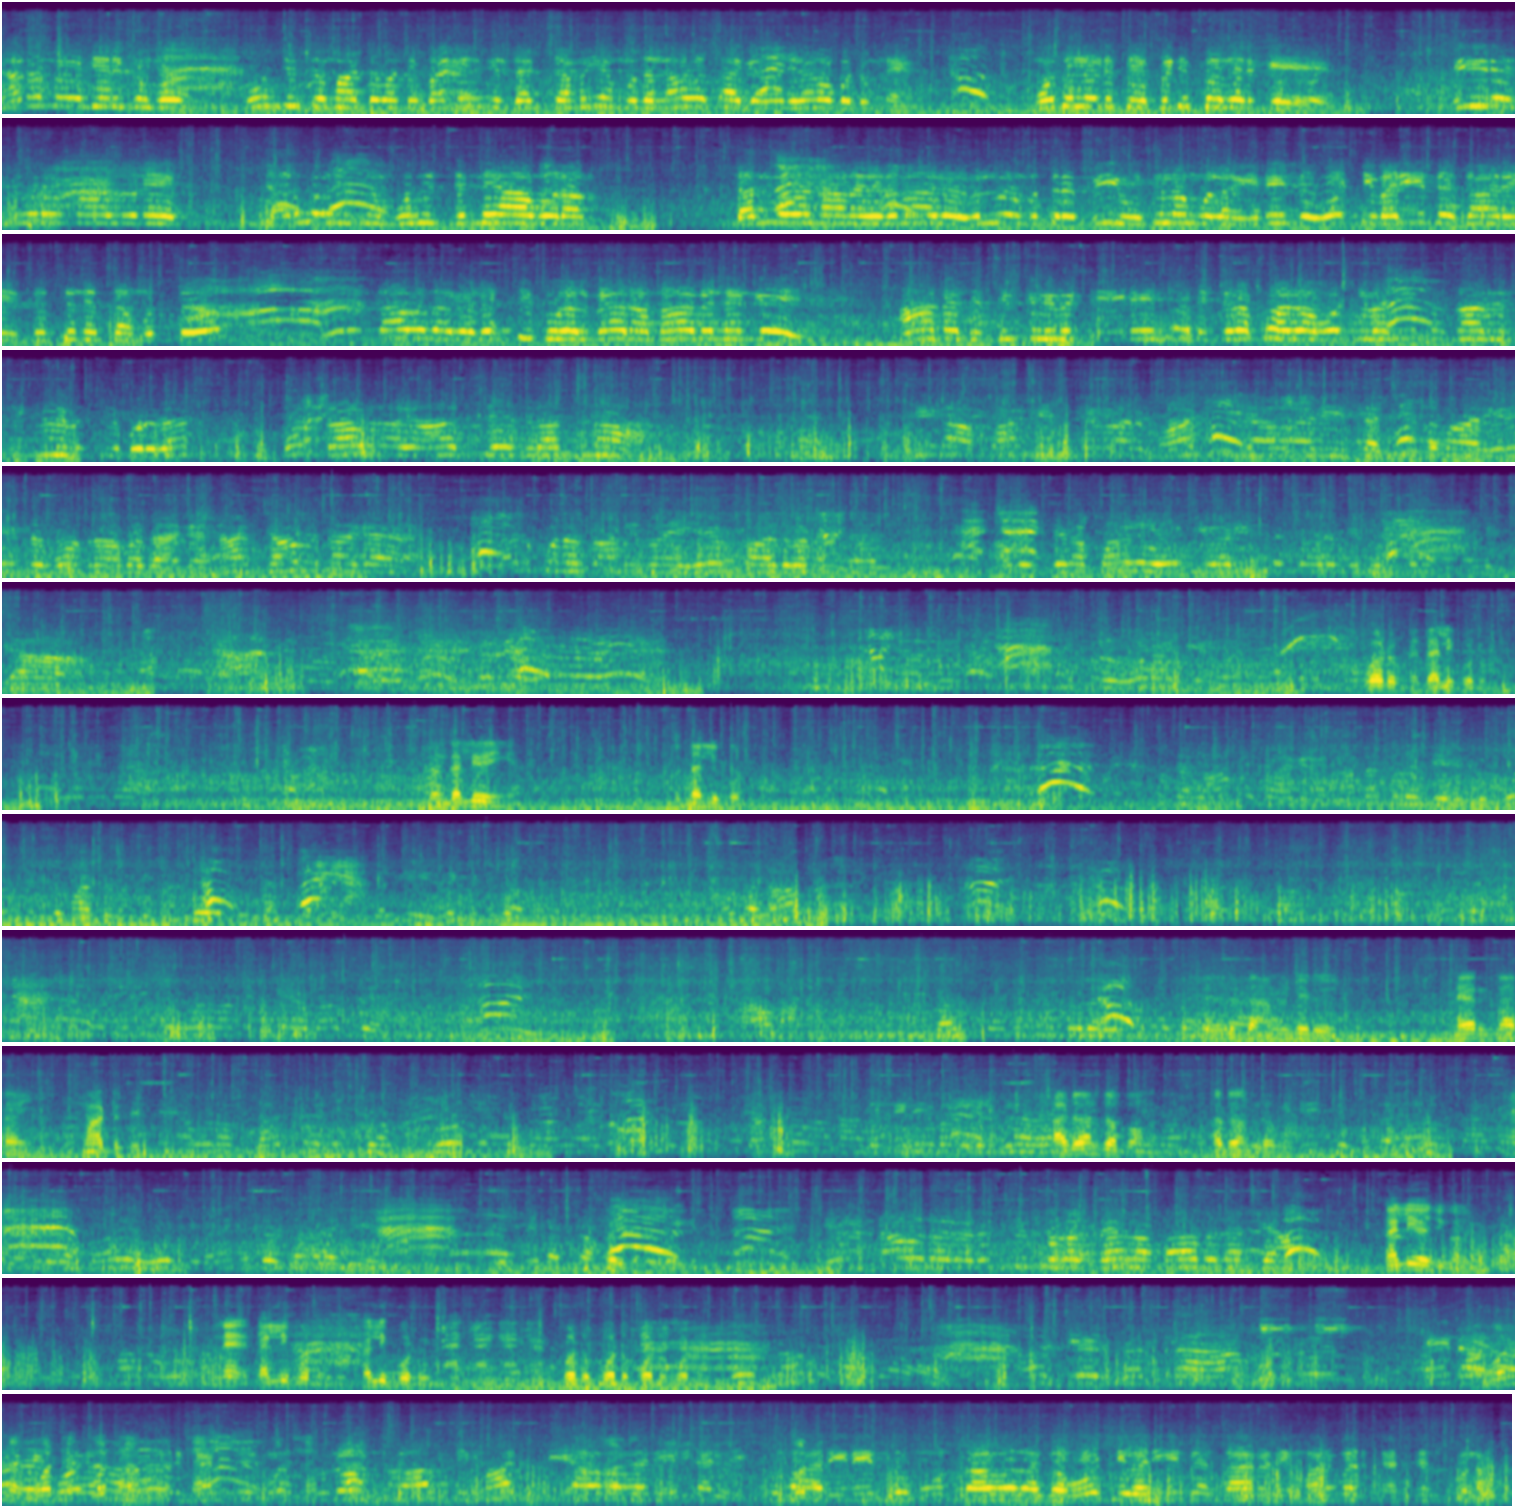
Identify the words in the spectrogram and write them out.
நடந்து பூஞ்சிட்டு மாட்டு வண்டி பந்தயத்தில் தற்சமயம் முதலாவதாக நிறுவப்பட்டுள்ளேன் முதலிடத்தை பிடிப்பதற்கு வீர சூரமாளுடைய புது சென்னையாபுரம் தந்தவனான விதமாக வில்வமுத்திர பி உசிலங்குளம் இணைந்து ஓட்டி வருகின்ற சாரி சுத்துநித்த முத்து இரண்டாவதாக வெற்றி புகழ் மேல மாவிலங்கை ஆனந்த் சிங்கிலி வெற்றி இணைந்து சிறப்பாக ஓட்டி வருகின்ற சாரி சிங்கிளி வெற்றி முருகன். மூன்றாவதாக ஆசிரியர் ரத்னா சீனா பாண்டிச்சேவர் பாண்டியாவாரி சசிகுமார் இணைந்து மூன்றாவதாக நான்காவதாக கருப்பணசாமி துணை ஏற்பாடு வந்தால் சிறப்பாக ஊட்டி வருகின்ற போடுங்க தள்ளி போடுங்க தள்ளி வைங்க தள்ளி போடுங்க எடுத்து அந்த சைடு வைங்க நேருக்கு நேரம் வைங்க மாட்டுக்கு அட்வான்ஸாக போங்க அட்வான்ஸாக போங்க தள்ளி வச்சுக்கோங்க அண்ணே தள்ளி போட்டு தள்ளி போட்டு போட்டு போட்டு போட்டு போட்டு இணைந்து மூன்றாவதாக ஓட்டி வருகின்ற சாரதி மரவர் கச்சல் குலம்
